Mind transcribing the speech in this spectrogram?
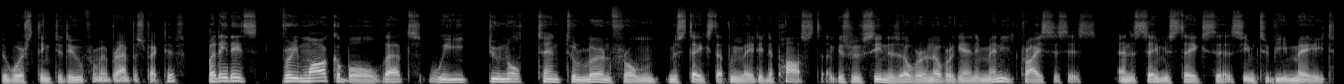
the worst thing to do from a brand perspective. But it is remarkable that we do not tend to learn from mistakes that we made in the past, because we've seen this over and over again in many crises and the same mistakes uh, seem to be made,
